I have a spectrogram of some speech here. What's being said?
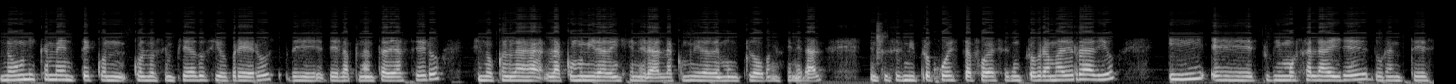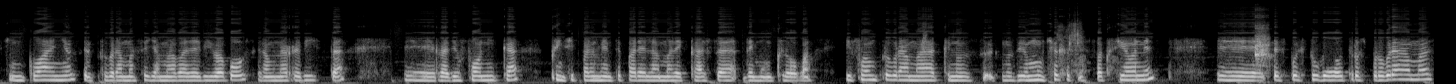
no únicamente con, los empleados y obreros de, la planta de acero, sino con la, comunidad en general, la comunidad de Monclova en general. Entonces mi propuesta fue hacer un programa de radio y eh, estuvimos al aire durante cinco años. El programa se llamaba De Viva Voz, era una revista eh, radiofónica principalmente para el ama de casa de Monclova. Y fue un programa que nos, nos dio muchas satisfacciones eh, después tuve otros programas.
